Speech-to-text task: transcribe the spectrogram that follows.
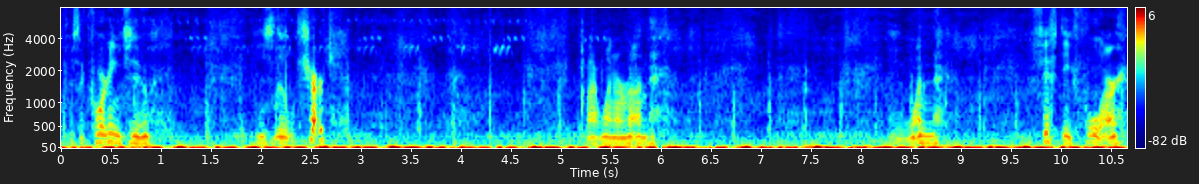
Because according to his little chart, if I want to run a 154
